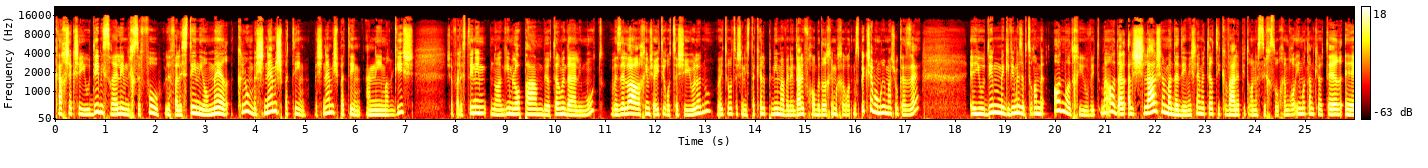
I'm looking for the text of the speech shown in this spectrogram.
כך שכשיהודים ישראלים נחשפו לפלסטיני אומר כלום בשני משפטים, בשני משפטים, אני מרגיש שהפלסטינים נוהגים לא פעם ביותר מדי אלימות, וזה לא הערכים שהייתי רוצה שיהיו לנו, והייתי רוצה שנסתכל פנימה ונדע לבחור בדרכים אחרות. מספיק שהם אומרים משהו כזה, יהודים מגיבים לזה בצורה מאוד מאוד חיובית, מאוד, על, על שלל של מדדים, יש להם יותר תקווה לפתרון הסכסוך, הם רואים אותם כיותר, אה,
